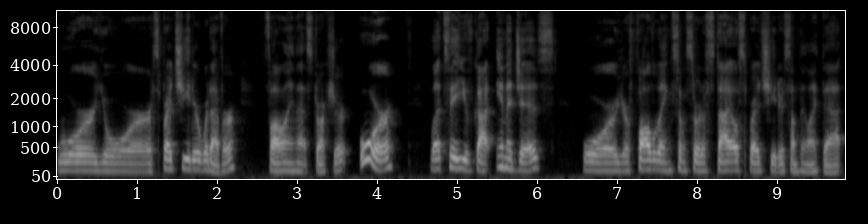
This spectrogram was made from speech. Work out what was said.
or your spreadsheet or whatever, following that structure. Or let's say you've got images or you're following some sort of style spreadsheet or something like that.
